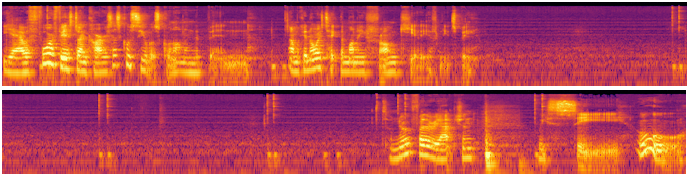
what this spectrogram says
yeah, with four face down cards, let's go see what's going on in the bin. And we can always take the money from Katie if needs be. So no further reaction. We see, ooh,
